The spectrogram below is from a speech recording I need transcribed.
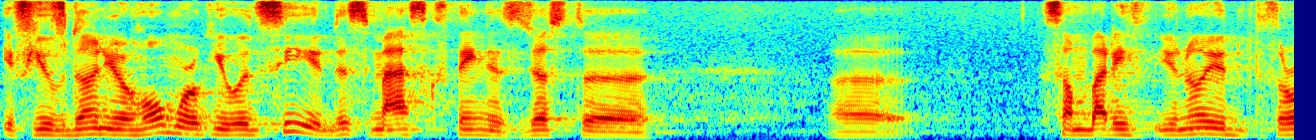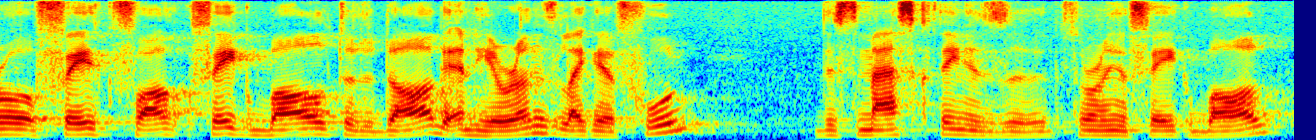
if you've done your homework, you would see this mask thing is just a, a somebody, you know, you throw a fake, fake ball to the dog and he runs like a fool. This mask thing is uh, throwing a fake ball.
